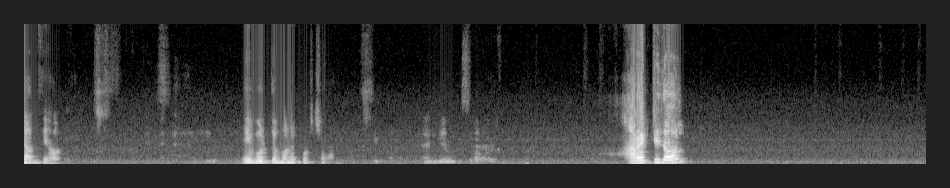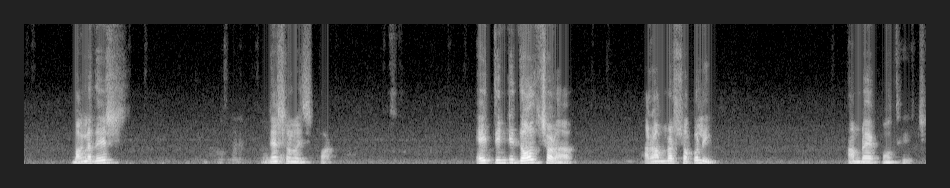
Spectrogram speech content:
জানতে হবে। এই মুহূর্তে মনে পড়ছে না। আর একটি দল, বাংলাদেশ ন্যাশনালিস্ট পার্টি। এই তিনটি দল ছাড়া আর আমরা সকলেই, আমরা একমত হয়েছি।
